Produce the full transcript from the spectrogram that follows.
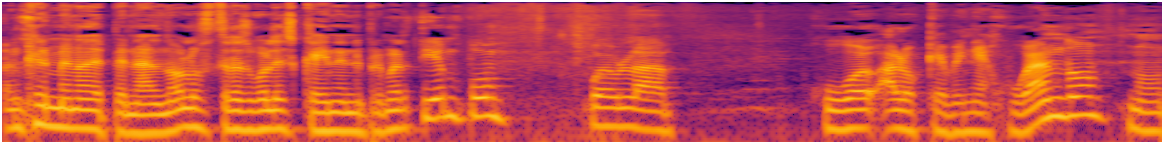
Ángel Mena de penal, ¿no? Los tres goles caen en el primer tiempo. Puebla jugó a lo que venía jugando. No,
